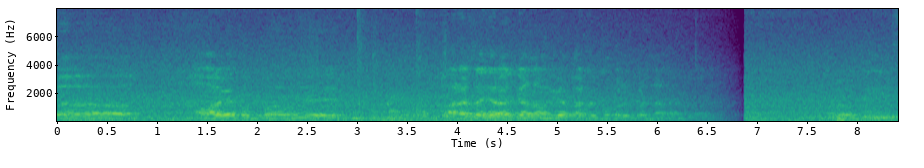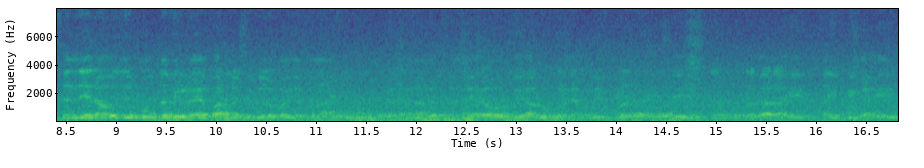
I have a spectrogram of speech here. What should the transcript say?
आम्हाला काय म्हणजे महाराष्ट्राच्या राजकारणामध्ये काय फार फरक पडणार नाही. संजय राऊत जे बोलतं तिकडे आहे फार लक्ष दिलं पाहिजे असं नाही कारण संजय राऊत जे आरोप करण्यामध्ये एक्सपर्ट आहे ते पत्रकार आहेत साहित्यिक आहेत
